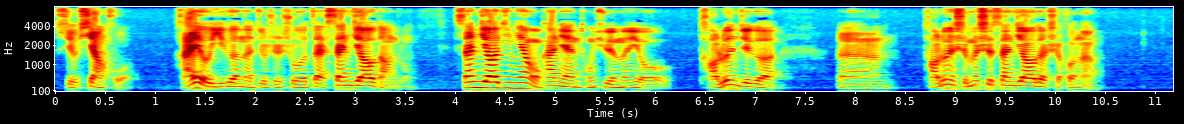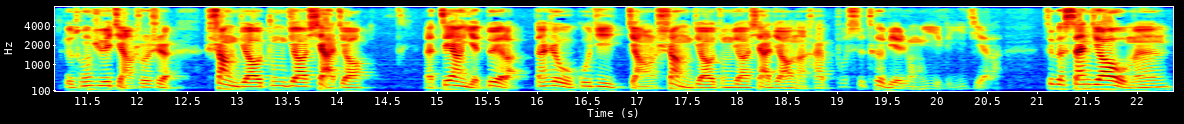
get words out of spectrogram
是有相火，还有一个呢，就是说在三焦当中，三焦今天我看见同学们有讨论这个，嗯，讨论什么是三焦的时候呢，有同学讲说是上焦、中焦、下焦，呃，这样也对了，但是我估计讲上焦、中焦、下焦呢，还不是特别容易理解了。这个三焦，我们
